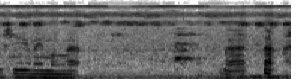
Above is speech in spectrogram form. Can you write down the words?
Kasi may mga bata.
